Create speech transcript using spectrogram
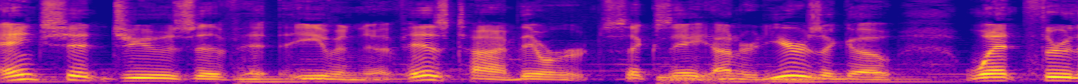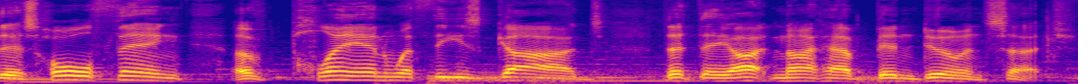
ancient Jews of even of his time, they were six, eight hundred years ago, went through this whole thing of playing with these gods that they ought not have been doing such.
